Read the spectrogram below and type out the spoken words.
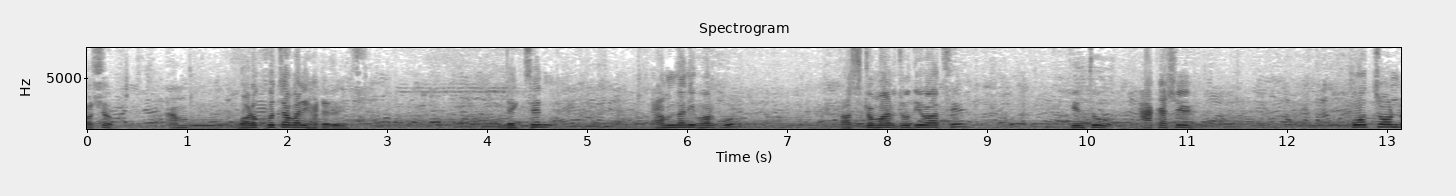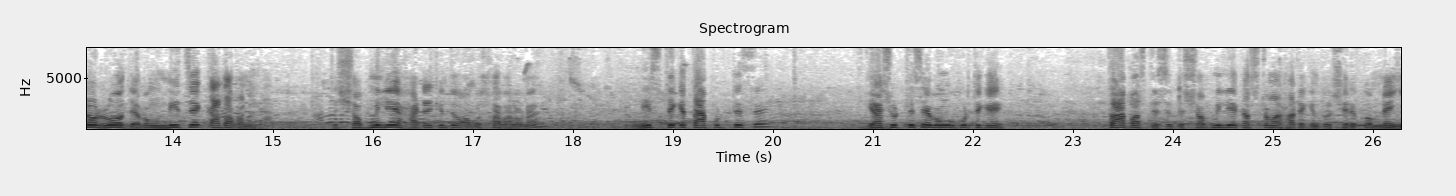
দর্শক বড় খোঁচাবাড়ি হাটে রয়েছে। দেখছেন, আমদানি ভরপুর কাস্টমার যদিও আছে, কিন্তু আকাশে প্রচণ্ড রোদ এবং নিচে কাদা পানি। তো সব মিলিয়ে হাটের কিন্তু অবস্থা ভালো না। নিচ থেকে তাপ উঠতেছে, গ্যাস উঠতেছে এবং উপর থেকে তাপ আসতেছে। তো সব মিলিয়ে কাস্টমার হাটে কিন্তু সেরকম নেই।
